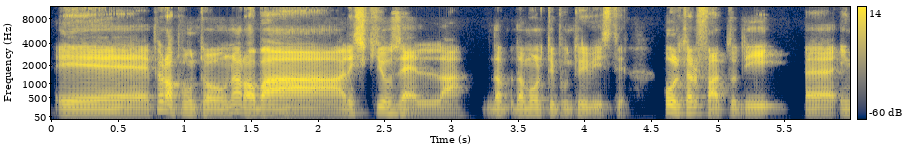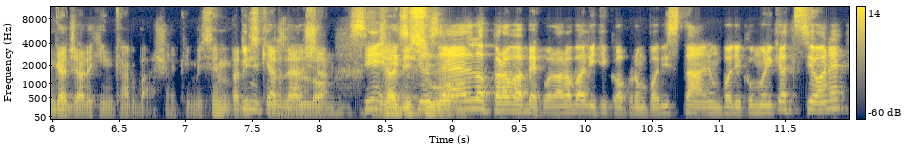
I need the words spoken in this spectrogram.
E, però, appunto, una roba rischiosella da, da molti punti di vista. Oltre al fatto di eh, ingaggiare Kim Kardashian, che mi sembra Kim rischiosello. Sì, già rischiosello, però vabbè, quella roba lì ti copre un po' di stand, un po' di comunicazione.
